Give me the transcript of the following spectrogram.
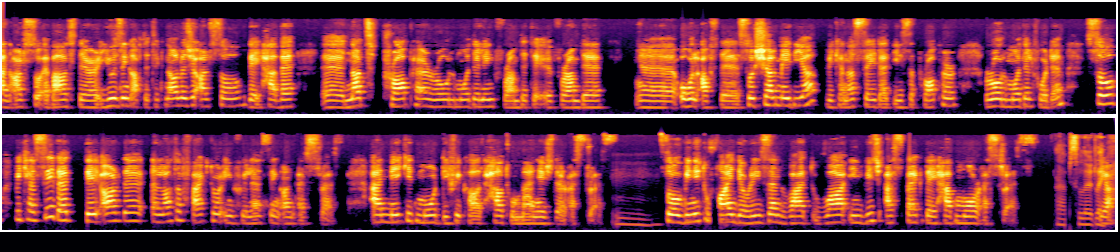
and also about their using of the technology. Also, they have a uh, not proper role modeling from the from the uh, all of the social media. We cannot say that is a proper role model for them. So we can see that they are the a lot of factor influencing on stress and make it more difficult how to manage their stress. Mm. So we need to find the reason what why in which aspect they have more stress. Absolutely. Yeah.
